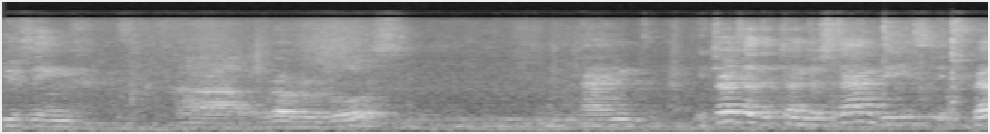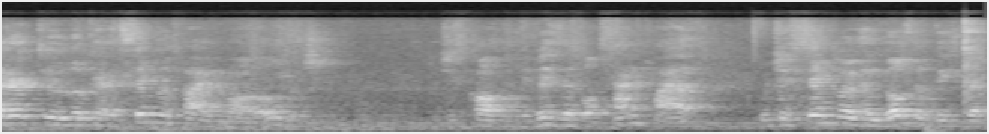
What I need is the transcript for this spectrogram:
using uh, rotor rules. And it turns out that to understand these, it's better to look at a simplified model, which, which is called the divisible sand pile, which is simpler than both of these, but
